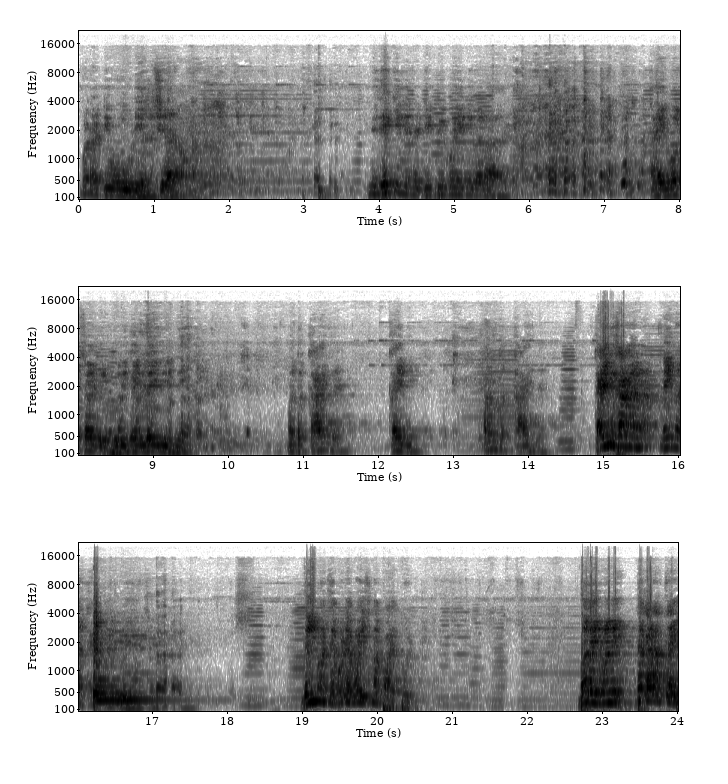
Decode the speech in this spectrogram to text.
बडा डिओ उडेल शहरावर मी हे केली ना डीपी बहिणी गडा आई वर साईड पुरी काही लई नाही म्हणतं काय नाही काही नाही अरे म्हणतं काय नाही काही नाही सांगा ना नाही ना काही गलिमाच्या बड्या बाईच ना पाय पड भले भले नकारात नाही.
